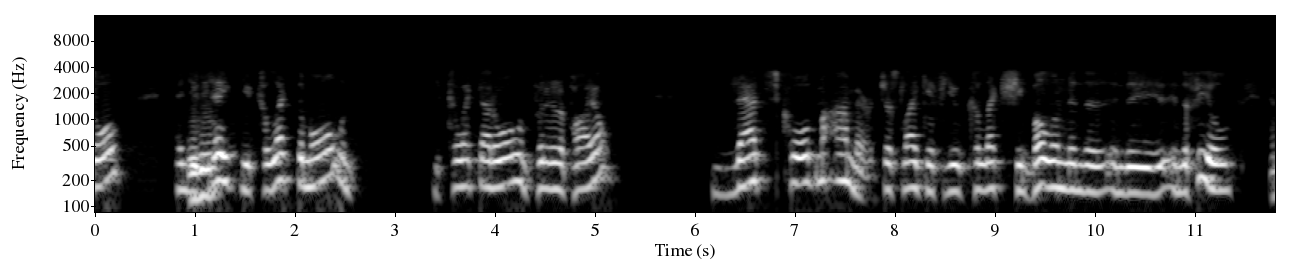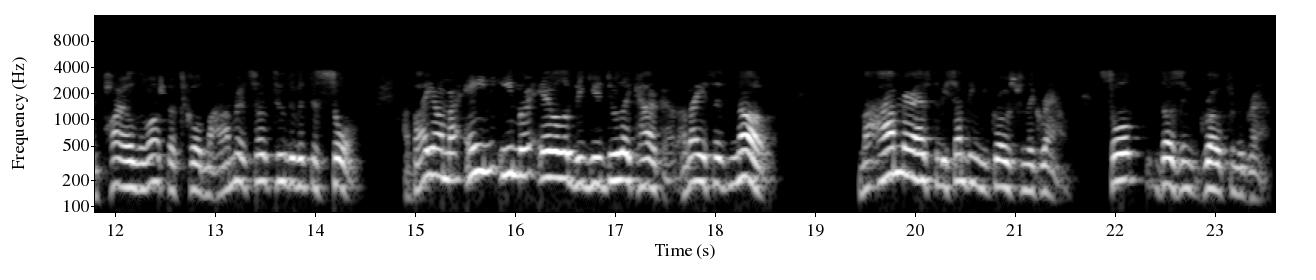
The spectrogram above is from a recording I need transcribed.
salt, and you Mhm. take, you collect them all, and you collect that all and put it in a pile. That's called ma'amer. Just like if you collect shibolim in the in the in the field and pile them up, that's called ma'amer. So too with the salt. Abaye says no. Ma'amer has to be something that grows from the ground. Salt doesn't grow from the ground.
